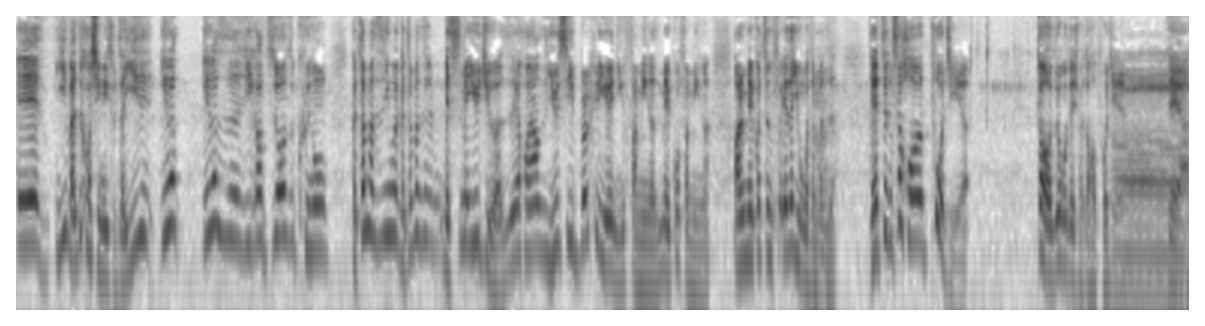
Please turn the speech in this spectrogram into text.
诶，伊勿是靠心理素质，伊一个一个是伊讲主要是看侬搿只物事，因为搿只物事历史蛮悠久个，是好像是 U C Berkeley 一个人发明个，是美国发明个，阿拉美国政府一直用搿只物事，但正式好破解个，到后头我才晓得好破解对啊。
